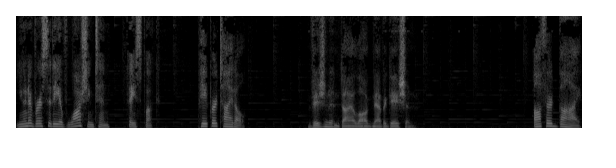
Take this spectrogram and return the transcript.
University of Washington, Facebook. Paper title Vision and Dialogue Navigation. Authored by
